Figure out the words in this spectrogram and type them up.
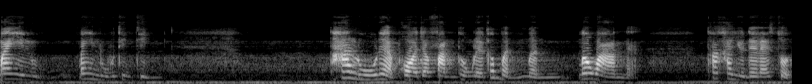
ไม่รู้ไม่รู้จริง ๆ ถ้ารู้เนี่ย พอจะฟันธงเลยก็เหมือนเหมือนเมื่อวานเนี่ย ถ้าใครอยู่ในไลฟ์สด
